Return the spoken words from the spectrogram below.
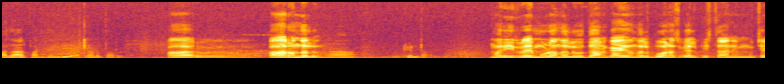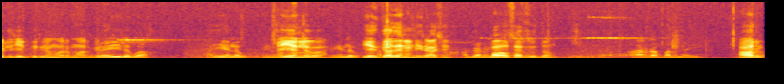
పదహారు పద్దెనిమిది అట్లా అడుగుతారు. పదహారు పదహారు వందలు? కింట మరి ఇరవై మూడు వందలు దానికి ఐదు వందలు బోనస్ కల్పిస్తా అని ముచ్చట్లు చెప్పారు మరి మార్కెట్ అయ్యేం లేవా? ఏది గదేనండి రాసి ఒకసారి చూద్దాం. ఆరు డబ్బాలు ఆరు?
